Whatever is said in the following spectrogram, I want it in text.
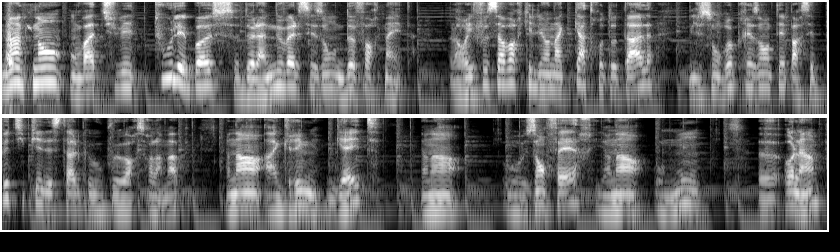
Maintenant, on va tuer tous les boss de la nouvelle saison de Fortnite. Alors il faut savoir qu'il y en a 4 au total. Ils sont représentés par ces petits piédestals que vous pouvez voir sur la map. Il y en a un à Grim Gate, il y en a un aux Enfers, il y en a un au Mont euh, Olympe,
